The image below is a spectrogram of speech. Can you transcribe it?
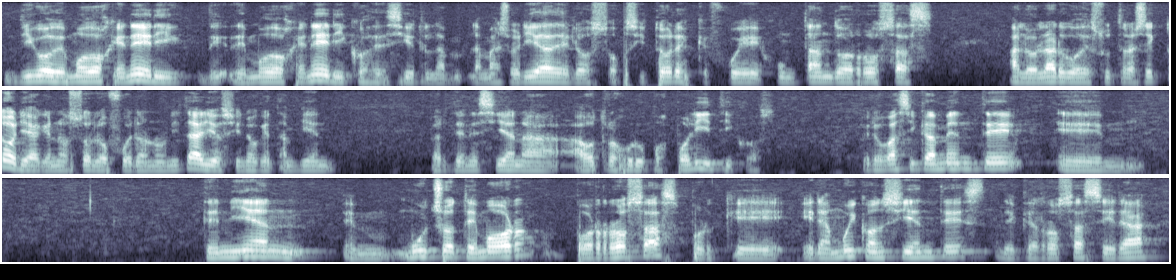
digo de modo, genérico, de, modo genérico, es decir, la, la, mayoría de los opositores que fue juntando Rosas a lo largo de su trayectoria, que no solo fueron unitarios, sino que también pertenecían a, otros grupos políticos. Pero básicamente em, tenían em, mucho temor por Rosas porque eran muy conscientes de que Rosas era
